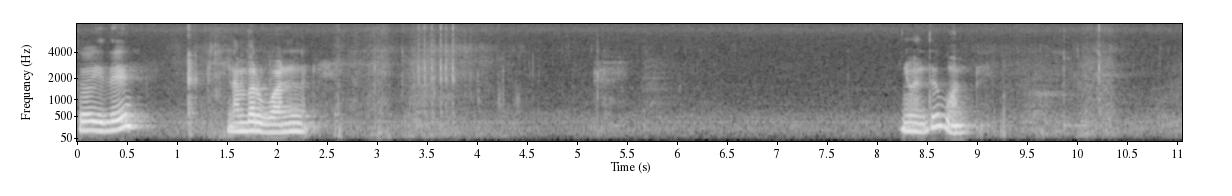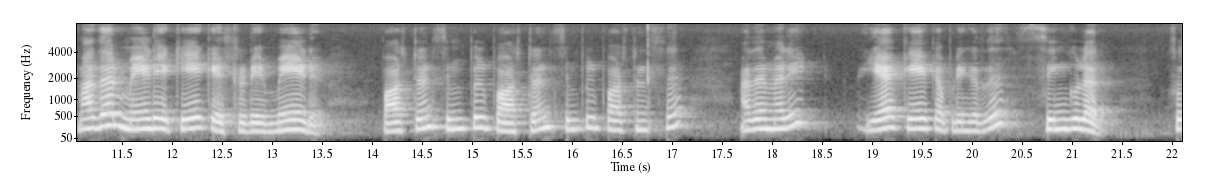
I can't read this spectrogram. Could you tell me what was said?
ஸோ இது நம்பர் ஒன் இது வந்து one mother made a cake yesterday made past tense simple past tense simple past tense அதே மாதிரி ஏ கேக் அப்படிங்கிறது singular so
